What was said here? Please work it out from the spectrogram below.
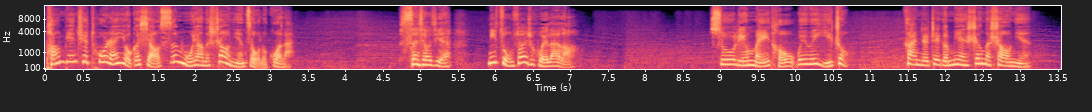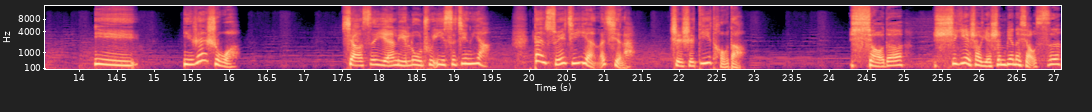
旁边却突然有个小厮模样的少年走了过来。三小姐，你总算是回来了。苏玲眉头微微一皱，看着这个面生的少年：“你，你认识我？”小厮眼里露出一丝惊讶，但随即掩了起来，只是低头道：“小的是叶少爷身边的小厮，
